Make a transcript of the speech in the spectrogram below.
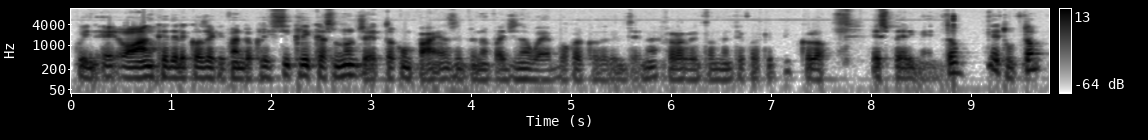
quindi, e, o anche delle cose che quando cl si clicca su un oggetto compaiono sempre in una pagina web o qualcosa del genere farò eventualmente qualche piccolo esperimento. È tutto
